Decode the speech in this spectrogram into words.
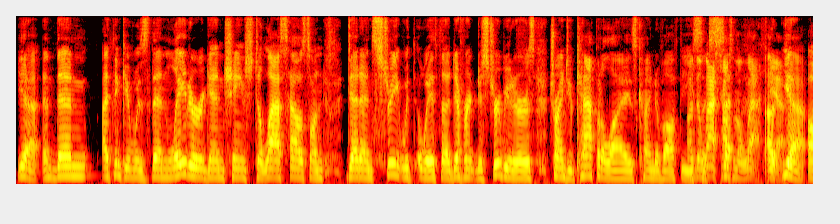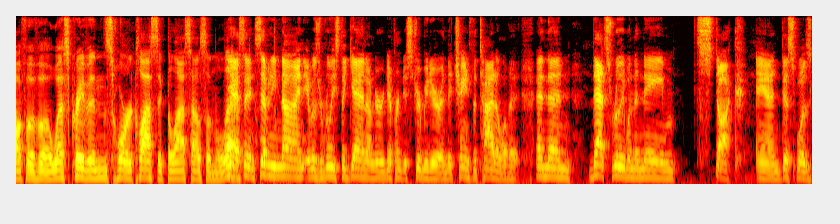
Yeah, and then I think it was then later again changed to Last House on Dead End Street with with uh, different distributors trying to capitalize kind of off the Uh, the Last House on the Left. uh, yeah. yeah, off of uh, Wes Craven's horror classic, The Last House on the Left. Yes, in '79 it was released again under a different distributor, and they changed the title of it. And then that's really when the name stuck, and this was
